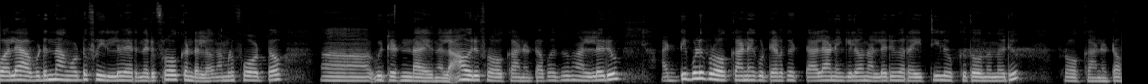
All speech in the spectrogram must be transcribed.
പോലെ അവിടുന്ന് അങ്ങോട്ട് ഫ്രില്ല് വരുന്നൊരു ഫ്രോക്ക് ഉണ്ടല്ലോ. നമ്മൾ ഫോട്ടോ വിട്ടിട്ടുണ്ടായിരുന്നല്ലോ. ആ ഒരു ഫ്രോക്കാണ് കേട്ടോ അപ്പോൾ ഇത് നല്ലൊരു അടിപൊളി ഫ്രോക്കാണ് കുട്ടികൾക്ക് ഇട്ടാലാണെങ്കിലോ നല്ലൊരു വെറൈറ്റി ലുക്ക് തോന്നുന്നൊരു ഫ്രോക്കാണ് കേട്ടോ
